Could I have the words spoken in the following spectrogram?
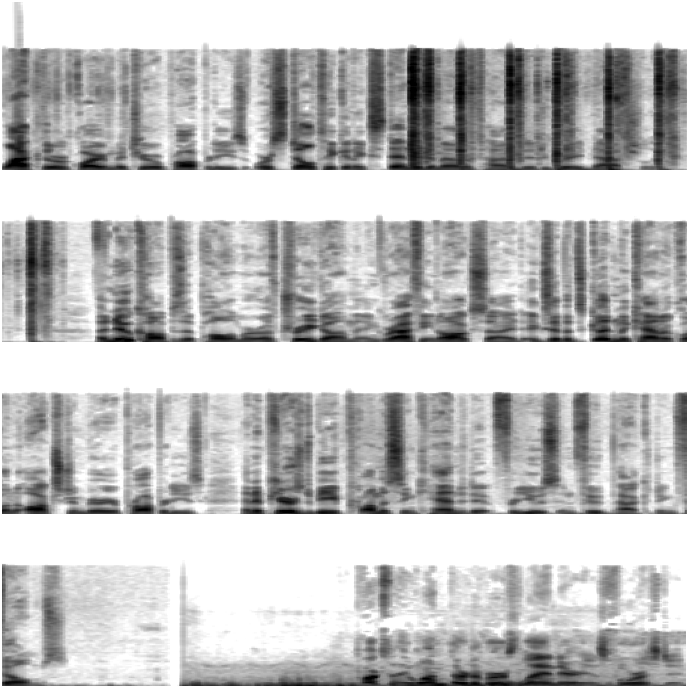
lack the required material properties or still take an extended amount of time to degrade naturally. A new composite polymer of tree gum and graphene oxide exhibits good mechanical and oxygen barrier properties and appears to be a promising candidate for use in food packaging films. Approximately one third of Earth's land area is forested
